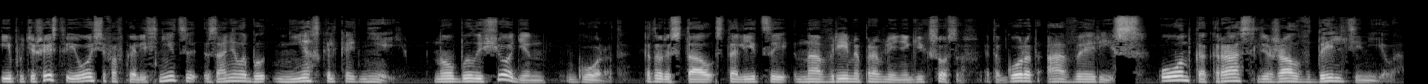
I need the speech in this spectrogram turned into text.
и путешествие Иосифа в колеснице заняло бы несколько дней. Но был еще один город – который стал столицей на время правления гиксосов. Это город Аверис. Он как раз лежал в дельте Нила.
